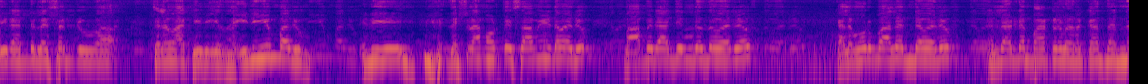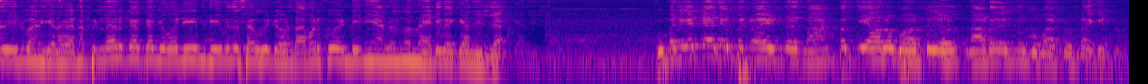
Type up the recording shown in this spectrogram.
ഈ രണ്ട് ലക്ഷം രൂപ ചെലവാക്കിയിരിക്കുന്നത്. ഇനിയും വരും. ഇനി ദക്ഷിണാമൂർത്തി സ്വാമിയുടെ വരും ബാബുരാജിന്റെത് വരും. കലവൂർ ബാലന്റെ വരും എല്ലാവരുടെയും പാട്ടുകൾ ഇറക്കാൻ തന്നെ തീരുമാനിക്കണം കാരണം പിള്ളേർക്കൊക്കെ ജോലിയും ജീവിത സൗകര്യവും ഉണ്ട്. അവർക്ക് വേണ്ടി ഇനി ഞാനൊന്നും നേടിവെക്കാനില്ല കുമരകൻ രാജപ്പനുമായിട്ട് നാൽപ്പത്തിയാറ് പാട്ടുകൾ നാടകങ്ങൾക്ക് പാട്ടുണ്ടാക്കിയിട്ടുണ്ട്.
